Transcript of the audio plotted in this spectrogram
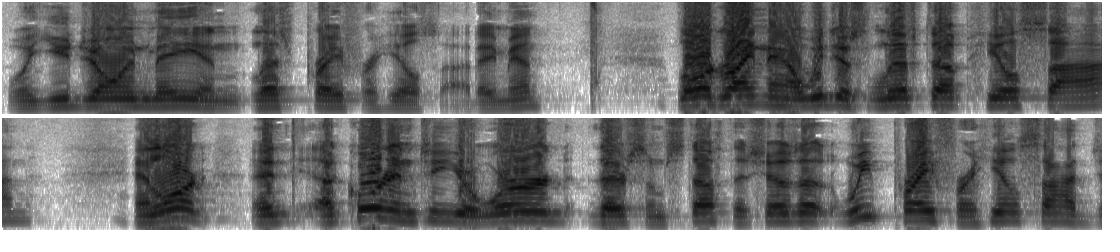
will you join me and let's pray for Hillside? Amen. Lord, right now we just lift up Hillside. And Lord, according to your word, there's some stuff that shows up. We pray for Hillside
